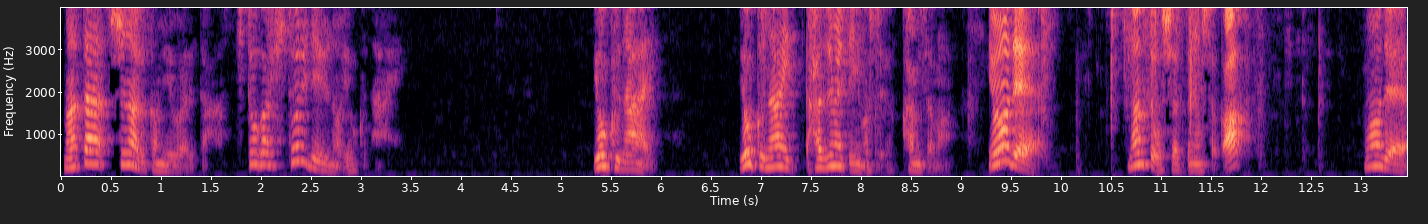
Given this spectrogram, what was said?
また主なる神言われた。人が一人でいるのは良くない。良くない。良くないって初めて言いましたよ、神様。今まで、なんておっしゃってましたか？今まで、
